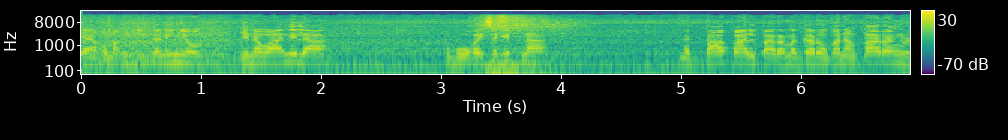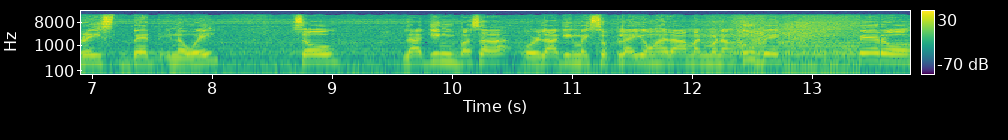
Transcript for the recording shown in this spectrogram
Kaya kung makikita ninyo, ginawa nila, humukay sa gitna, nagtapal para magkaroon ka ng parang raised bed in a way. So, laging basa or laging may supply yung halaman mo ng tubig pero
